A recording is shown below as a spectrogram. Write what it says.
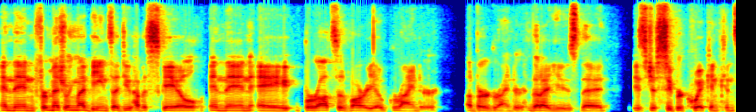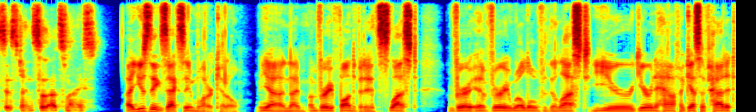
And then for measuring my beans, I do have a scale and then a Baratza Vario grinder, a burr grinder that I use that is just super quick and consistent. So that's nice. I use the exact same water kettle. Yeah, and I'm, I'm very fond of it. It's last very uh, very well over the last year, year and a half. I guess I've had it.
